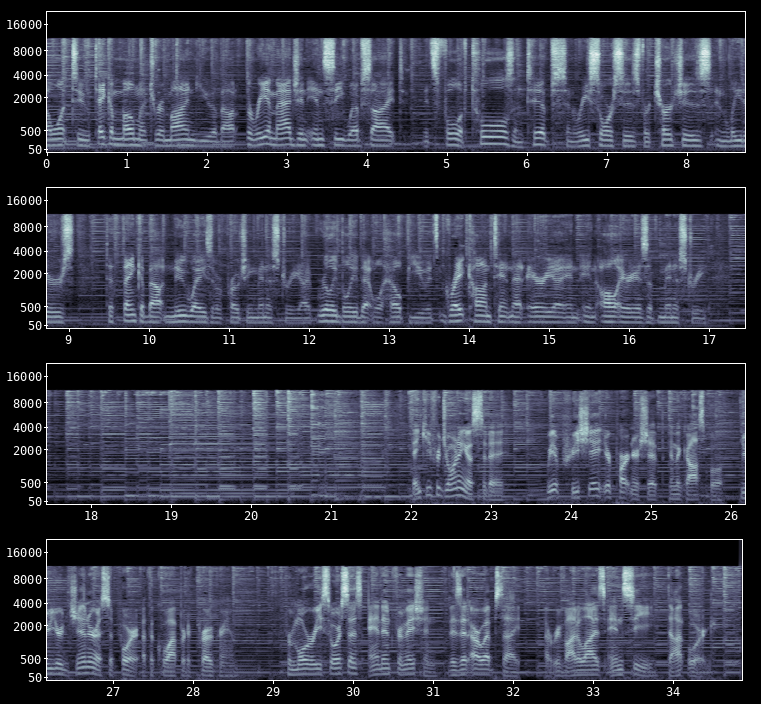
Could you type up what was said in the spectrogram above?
I want to take a moment to remind you about the Reimagine NC website. It's full of tools and tips and resources for churches and leaders to think about new ways of approaching ministry. I really believe that will help you. It's great content in that area and in all areas of ministry. Thank you for joining us today. We appreciate your partnership in the gospel through your generous support of the cooperative program. For more resources and information, visit our website at revitalizenc.org.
